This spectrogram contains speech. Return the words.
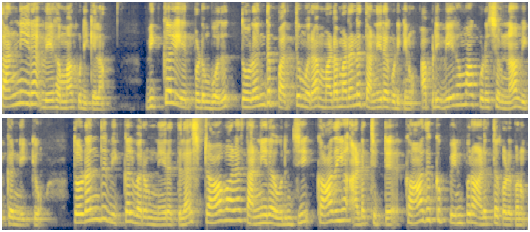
தண்ணீரை வேகமாக குடிக்கலாம். விக்கல் ஏற்படும் போது தொடர்ந்து பத்து முறை மடமடன்னு தண்ணீரை குடிக்கணும். அப்படி வேகமாக குடித்தோம்னா விக்கல் நிற்கும் தொடர்ந்து விக்கல் வரும் நேரத்தில் ஸ்ட்ராவால் தண்ணீரை உறிஞ்சி காதையும் அடைச்சிட்டு காதுக்கு பின்புறம் அழுத்த கொடுக்கணும்.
